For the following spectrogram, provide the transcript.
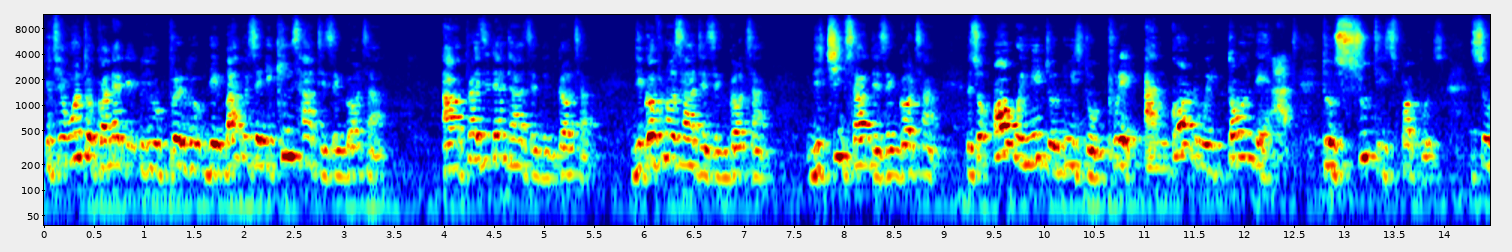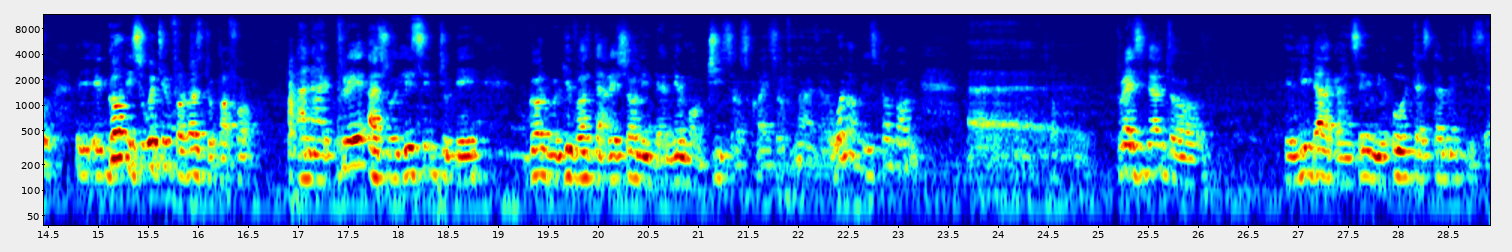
If you want to connect, you pray. The Bible says the king's heart is in God's hand. Our president's heart is in God's hand. The governor's heart is in God's hand. The chief's heart is in God's hand. So all we need to do is to pray, and God will turn the heart to suit His purpose. So eh, God is waiting for us to perform. And I pray as we listen today God will give us direction in the name of Jesus Christ of Nazareth. One of the stubborn uh, president or a leader I can say in the Old Testament is uh,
